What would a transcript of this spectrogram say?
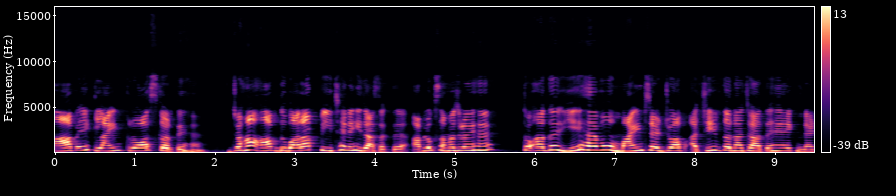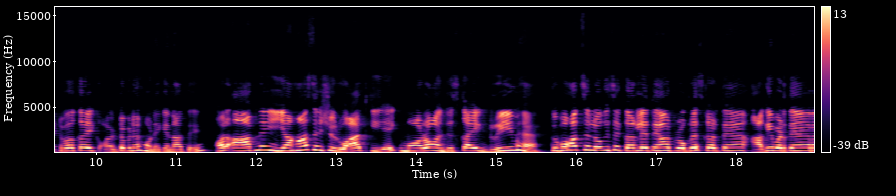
आप एक लाइन क्रॉस करते हैं, जहाँ आप दोबारा पीछे नहीं जा सकते। आप लोग समझ रहे हैं? तो अगर ये है वो माइंडसेट जो आप अचीव करना चाहते हैं, एक नेटवर्क का, एक ऑन्टरप्रनर होने के नाते, और आपने यहाँ से शुरुआत की एक मॉरॉन जिसका एक ड्रीम है तो बहुत से लोग इसे कर लेते हैं और प्रोग्रेस करते हैं, आगे बढ़ते हैं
